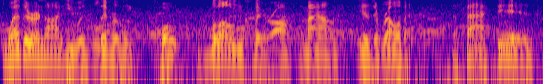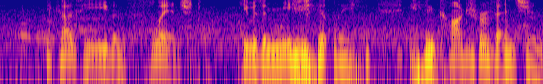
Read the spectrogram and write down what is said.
whether or not he was literally, quote, blown clear off the mound is irrelevant. The fact is, because he even flinched, he was immediately in contravention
